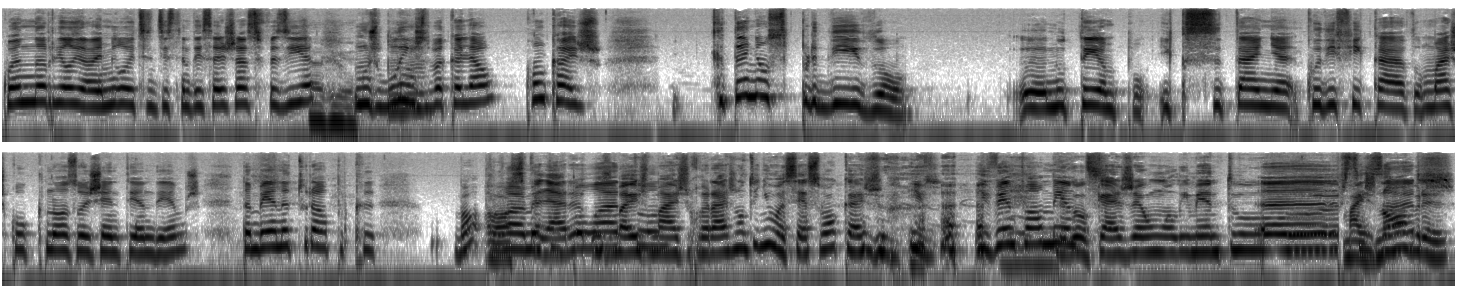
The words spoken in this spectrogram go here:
quando na realidade em 1876 já se fazia uns bolinhos uhum. de bacalhau com queijo. Que tenham-se perdido uh, no tempo e que se tenha codificado mais com o que nós hoje entendemos, também é natural, porque Bom, ou se calhar os meios mais rurais não tinham acesso ao queijo. Eventualmente. Porque o queijo é um alimento uh, mais nobre.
